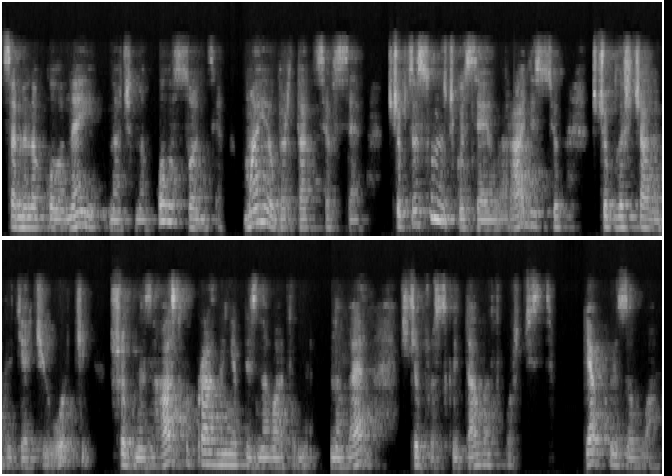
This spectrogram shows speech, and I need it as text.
саме навколо неї, наче навколо сонця, має обертатися все, щоб це сонечко сяяло радістю, щоб блищали дитячі очі, щоб не згасло прагнення пізнавати нове, щоб розквітала творчість. Дякую за увагу.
